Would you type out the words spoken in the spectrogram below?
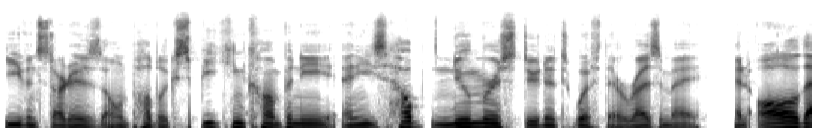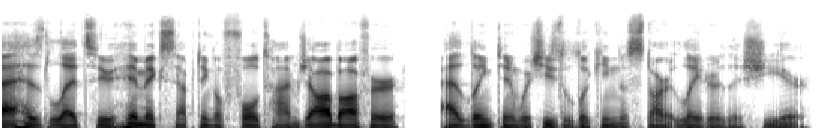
he even started his own public speaking company, and he's helped numerous students with their resume. And all of that has led to him accepting a full time job offer at LinkedIn, which he's looking to start later this year.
